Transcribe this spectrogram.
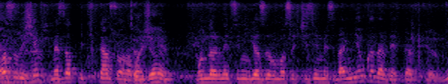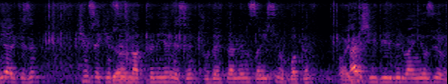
asıl işim mezat bittikten sonra Tabii başlıyor. canım. Bunların hepsinin yazılması, çizilmesi. Ben niye bu kadar defter tutuyorum? Niye herkesin kimse kimsenin Yani- hakkını yemesin? Şu defterlerin sayısı yok bakın. Aynen. Her şeyi bir bir ben yazıyorum.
